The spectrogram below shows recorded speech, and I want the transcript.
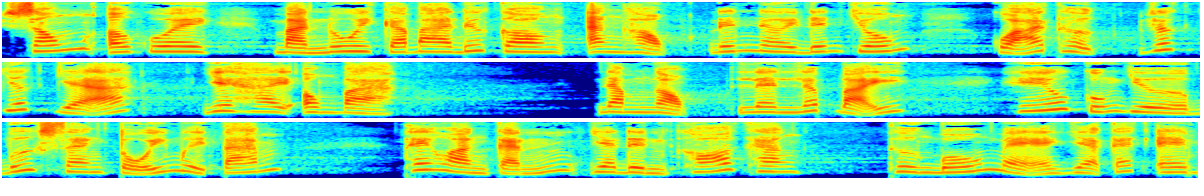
Sống ở quê mà nuôi cả ba đứa con ăn học đến nơi đến chốn, quả thực rất vất vả với hai ông bà. Năm Ngọc lên lớp 7, Hiếu cũng vừa bước sang tuổi 18. Thấy hoàn cảnh gia đình khó khăn, thương bố mẹ và các em,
